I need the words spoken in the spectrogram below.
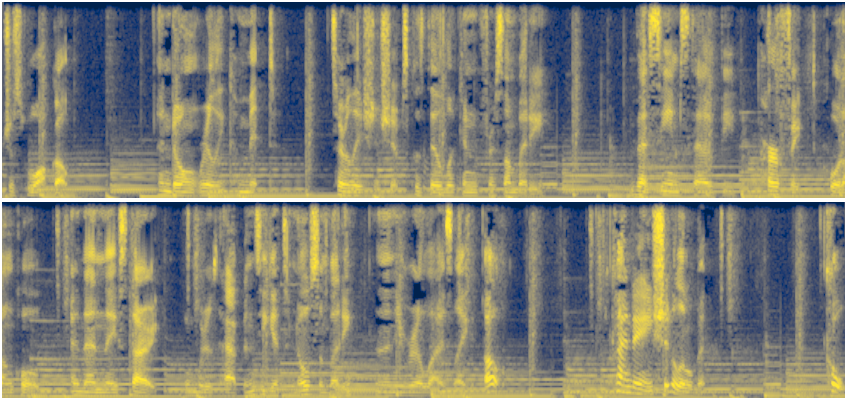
just walk out and don't really commit to relationships because they're looking for somebody that seems to be perfect, quote unquote. And then they start, and what happens, you get to know somebody, and then you realize, like, oh, you kind of ain't shit a little bit. Cool.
